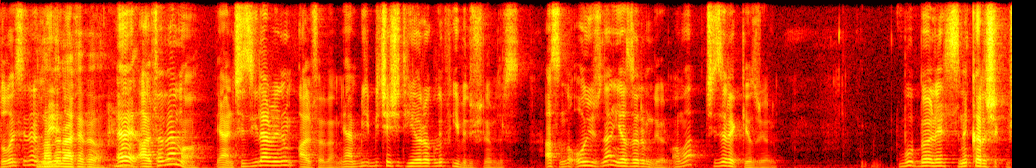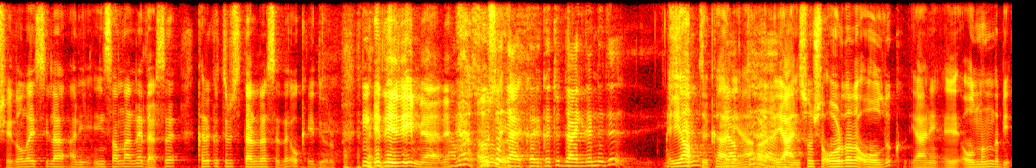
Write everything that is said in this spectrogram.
Dolayısıyla Kullandığın ne- alfabe o. Evet alfabem o. Yani çizgiler benim alfabem. Yani bir, bir çeşit hieroglif gibi düşünebilirsin. Aslında o yüzden yazarım diyorum ama çizerek yazıyorum. Bu böylesine karışık bir şey. Dolayısıyla hani insanlar ne derse karikatürist derlerse de okey diyorum. ne, diyeyim yani. Ama sonuçta yani karikatür dergilerinde de E, yaptık hani yaptı ya. yani. yani. sonuçta orada da olduk. Yani e, olmanın da bir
